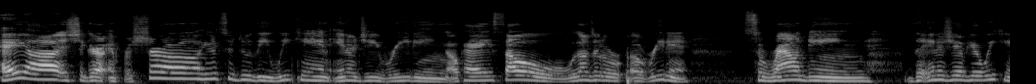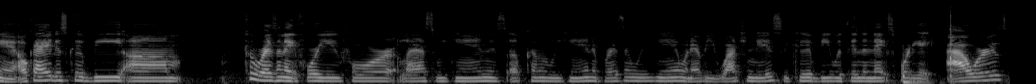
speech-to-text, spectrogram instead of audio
Hey y'all, it's your girl Empress Cheryl here to do the weekend energy reading. Okay, so we're gonna do a reading surrounding the energy of your weekend. Okay, this could be um could resonate for you for last weekend, this upcoming weekend, the present weekend, whenever you're watching this. It could be within the next 48 hours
